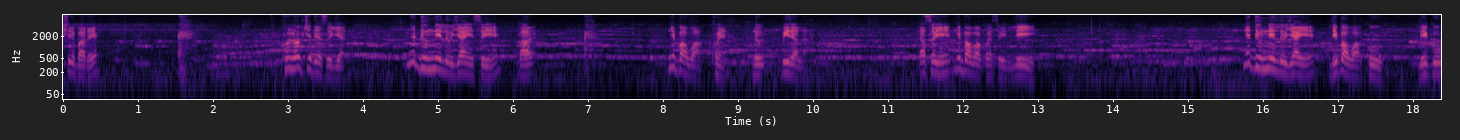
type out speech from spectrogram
ဖြစ်ပါတယ်ခွင်လို့ဖြစ်တယ်ဆိုကြနှစ်သူနှစ်လို့ရရင်ဆိုရင်ဘာနှစ်ပါဝါခွင်လို့ပြီးတာလား ဒါဆိုရင်နှစ်ပါဝါခွင့်ဆိုရင်၄နှစ်သူနှစ်လို့ရရင်၄ပါဝါ9၄ကို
